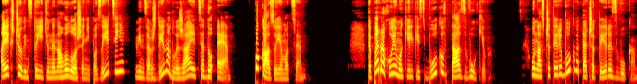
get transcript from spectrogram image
А якщо він стоїть у ненаголошеній позиції, він завжди наближається до Е. Показуємо це. Тепер рахуємо кількість букв та звуків. У нас 4 букви та 4 звука.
